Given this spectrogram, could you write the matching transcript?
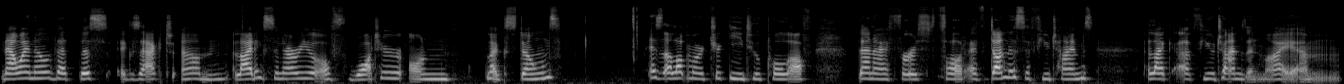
Now I know that this exact um, lighting scenario of water on like stones is a lot more tricky to pull off than I first thought. I've done this a few times, like a few times in my um,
